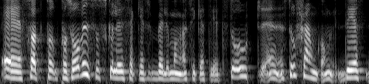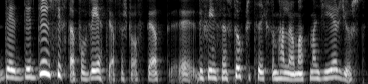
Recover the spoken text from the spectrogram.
Eh, så att på, på, så vis så skulle säkert väldigt många tycka att det är ett stort, en stor framgång. Det, det, det du syftar på vet jag förstås, det är att eh, det finns en stor kritik som handlar om att man ger just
